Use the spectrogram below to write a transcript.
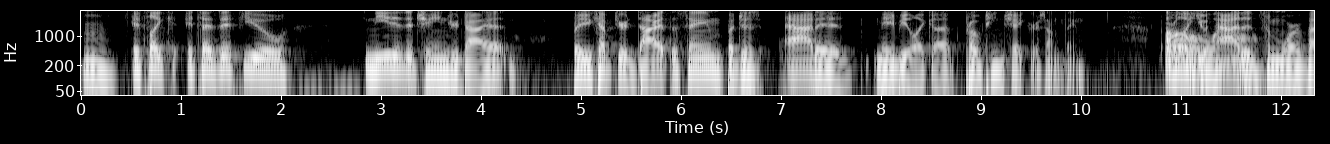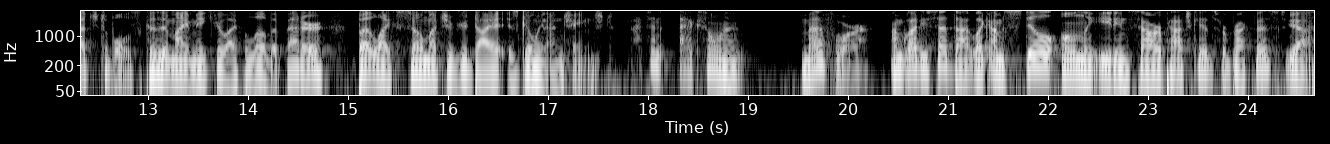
Hmm. It's like it's as if you needed to change your diet, but you kept your diet the same, but just added maybe like a protein shake or something. Or like Oh, you wow. added some more vegetables because it might make your life a little bit better, but like so much of your diet is going unchanged. That's an excellent metaphor. I'm glad you said that. Like, I'm still only eating Sour Patch Kids for breakfast, Yeah.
